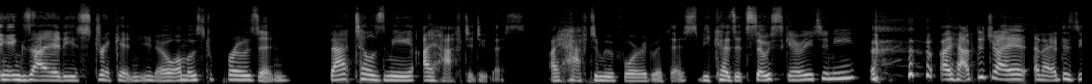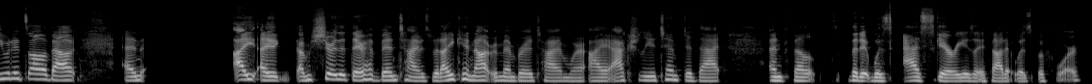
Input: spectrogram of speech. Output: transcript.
anxiety stricken, you know, almost frozen that tells me I have to do this. I have to move forward with this because it's so scary to me. I have to try it and I have to see what it's all about. And I, I I'm sure that there have been times, but I cannot remember a time where I actually attempted that and felt that it was as scary as I thought it was before.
